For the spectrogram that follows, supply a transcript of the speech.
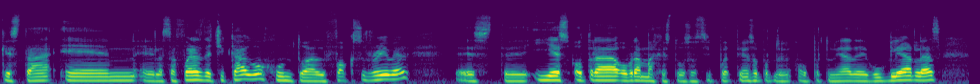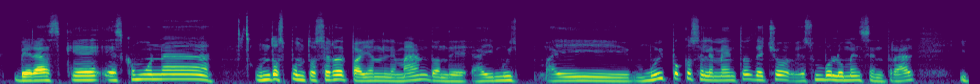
que está en eh, las afueras de Chicago junto al Fox River. Este, y es otra obra majestuosa. Si tienes oportunidad de googlearlas, verás que es como una un 2.0 del pabellón alemán, donde hay muy, hay muy pocos elementos, de hecho es un volumen central y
